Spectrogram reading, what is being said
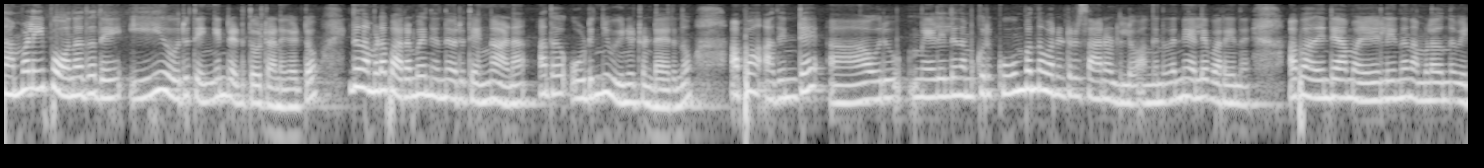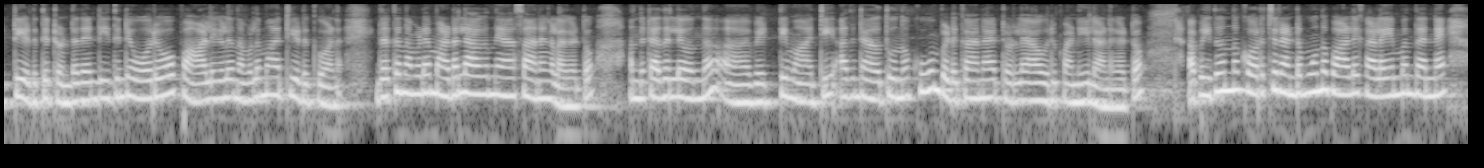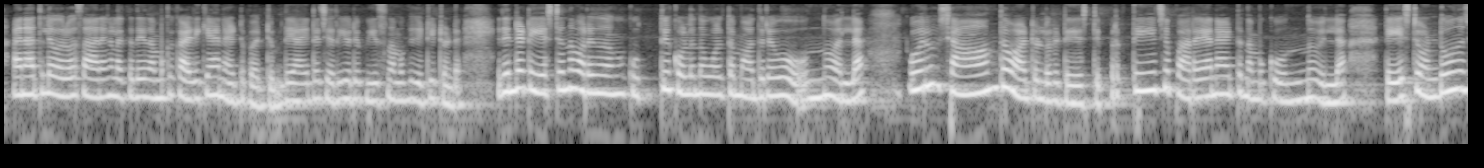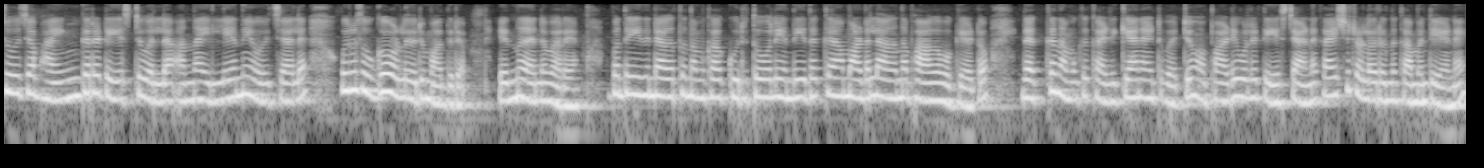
നമ്മൾ ഈ പോകുന്നത് ദേ ഈ ഒരു തെങ്ങിന്റെ അടുത്തോട്ടാണ് കേട്ടോ. ഇത് നമ്മുടെ പറമ്പിൽ നിന്ന് ഒരു തെങ്ങാണ്. അത് ഒടിഞ്ഞു വീണിട്ടുണ്ടായിരുന്നു. അപ്പോൾ അതിന്റെ ആ ഒരു മേളിൽ നമുക്കൊരു കൂമ്പെന്ന് പറഞ്ഞിട്ടൊരു സാധനം ഉണ്ടല്ലോ അങ്ങനെ തന്നെയല്ലേ പറയുന്നത് അപ്പോൾ അതിന്റെ ആ മേളിൽ നിന്ന് നമ്മളതൊന്ന് വെട്ടിയെടുത്തിട്ടുണ്ട്. അതുകൊണ്ട് ഇതിന്റെ ഓരോ പാളികൾ നമ്മൾ മാറ്റിയെടുക്കുവാണ്. ഇതൊക്കെ നമ്മുടെ മടലാകുന്ന ആ സാധനങ്ങളാണ് കേട്ടോ. എന്നിട്ട് അതെല്ലാം ഒന്ന് വെട്ടി മാറ്റി അതിന്റെ അകത്തുനിന്ന് കൂമ്പെടുക്കാനായിട്ടുള്ള ആ ഒരു പണിയിലാണ് കേട്ടോ. അപ്പോൾ ഇതൊന്ന് കുറച്ച് രണ്ട് മൂന്ന് പാളി കളയുമ്പം തന്നെ അതിനകത്തിലെ ഓരോ സാധനങ്ങളൊക്കെ ഇതേ നമുക്ക് കഴിക്കാനായിട്ട് പറ്റും. ഇതേ അതിന്റെ ചെറിയൊരു പീസ് നമുക്ക് കിട്ടിയിട്ടുണ്ട്. ഇതിന്റെ ടേസ്റ്റ് എന്ന് പറയുന്നത് നമുക്ക് കുത്തി കൊള്ളുന്ന പോലത്തെ മധുരമോ ഒന്നുമല്ല ഒരു ശാന്തമായിട്ടുള്ളൊരു ടേസ്റ്റ് പ്രത്യേകിച്ച് പറയാനായിട്ട് നമുക്ക് ഒന്നുമില്ല. ടേസ്റ്റ് ഉണ്ടോ എന്ന് ചോദിച്ചാൽ ഭയങ്കര ടേസ്റ്റും അല്ല. എന്നാൽ ഇല്ലേന്ന് ചോദിച്ചാൽ ഒരു സുഖമുള്ള ഒരു മധുരം എന്ന് തന്നെ പറയാം. അപ്പോൾ ദേ ഇതിന്റെ അകത്ത് നമുക്ക് ആ കുരുത്തോല എന്ത് ഇതൊക്കെ ആ മടലാകുന്ന ഭാഗമൊക്കെ കേട്ടോ. ഇതൊക്കെ നമുക്ക് കഴിക്കാനായിട്ട് പറ്റും. അപ്പോൾ അടിപൊളി ടേസ്റ്റാണ് കഴിച്ചിട്ടുള്ളവരൊന്ന് കമന്റ് ചെയ്യണേ.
